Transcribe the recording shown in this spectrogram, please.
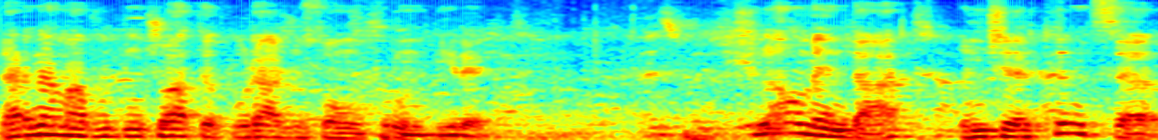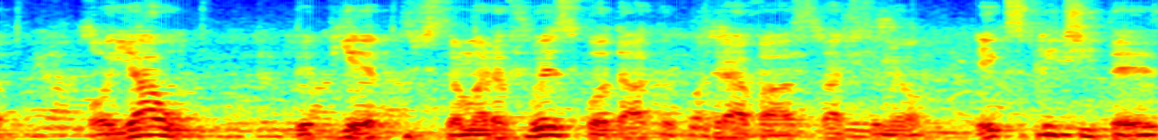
dar n-am avut niciodată curajul să o înfrunt direct. Și la un moment dat, încercând să o iau de piept și să mă răfuiesc odată cu treaba asta și să mi-o explicitez,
